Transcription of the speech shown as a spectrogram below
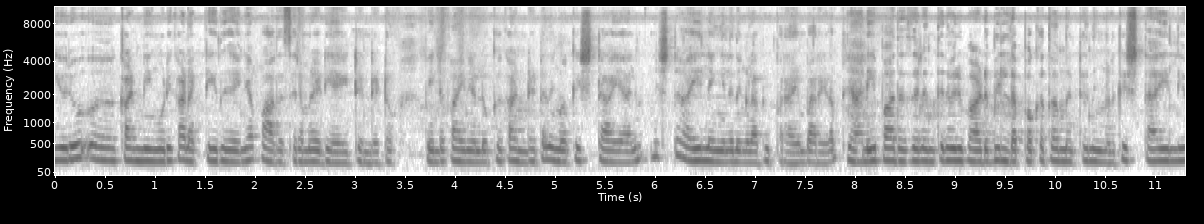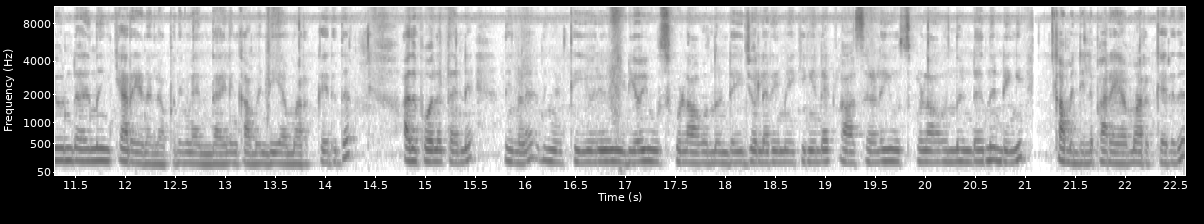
ഈ ഒരു കണ്ണിയും കൂടി കണക്ട് ചെയ്ത് കഴിഞ്ഞാൽ പാദസരം റെഡി ആയിട്ടുണ്ട് കേട്ടോ അപ്പോൾ ഇതിന്റെ ഫൈനൽ ലുക്ക് കണ്ടിട്ട് നിങ്ങൾക്ക് ഇഷ്ടമായാലും ഇഷ്ടമായില്ലെങ്കിൽ നിങ്ങൾ അഭിപ്രായം പറയണം. ഞാൻ ഈ പാദസരത്തിന് ഒരുപാട് ബിൽഡപ്പൊക്കെ തന്നിട്ട് നിങ്ങൾക്ക് ഇഷ്ടമായില്ലയോ ഉണ്ടായെന്ന് എനിക്കറിയണമല്ലോ അപ്പോൾ നിങ്ങൾ എന്തായാലും കമന്റ് ചെയ്യാൻ മറക്കരുത്. അതുപോലെ തന്നെ നിങ്ങൾ നിങ്ങൾക്ക് ഈ ഒരു വീഡിയോ യൂസ്ഫുൾ ആവുന്നുണ്ട് ഈ ജ്വല്ലറി മേക്കിങ്ങിന്റെ ക്ലാസ്സുകൾ യൂസ്ഫുൾ ആവുന്നുണ്ട് എന്നുണ്ടെങ്കിൽ കമന്റിൽ പറയാൻ മറക്കരുത്.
